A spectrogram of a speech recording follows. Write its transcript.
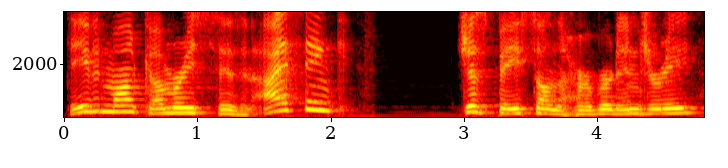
David Montgomery season. I think just based on the Herbert injury,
